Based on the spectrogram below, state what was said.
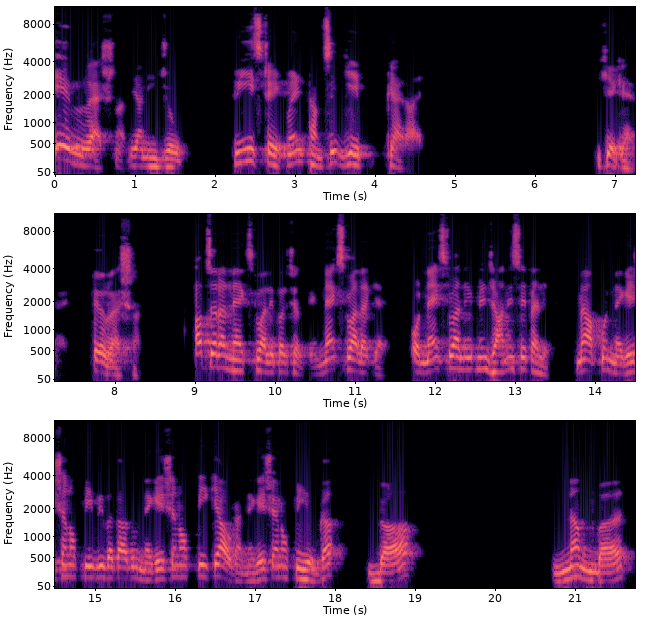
irrational यानी जो पी स्टेटमेंट हमसे ये कह रहा है। ये कह रहा है इरेशनल अब जरा नेक्स्ट वाले पर चलते हैं। नेक्स्ट वाला क्या है? और नेक्स्ट वाले में जाने से पहले मैं आपको नेगेशन ऑफ़ पी भी बता दूँ। नेगेशन ऑफ़ पी क्या होगा? नेगेशन ऑफ़ पी होगा the number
